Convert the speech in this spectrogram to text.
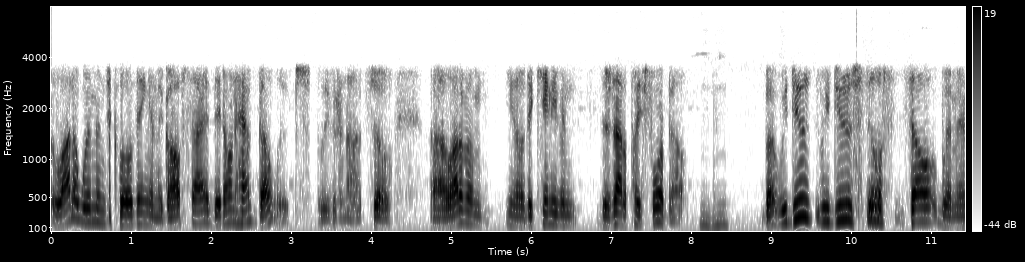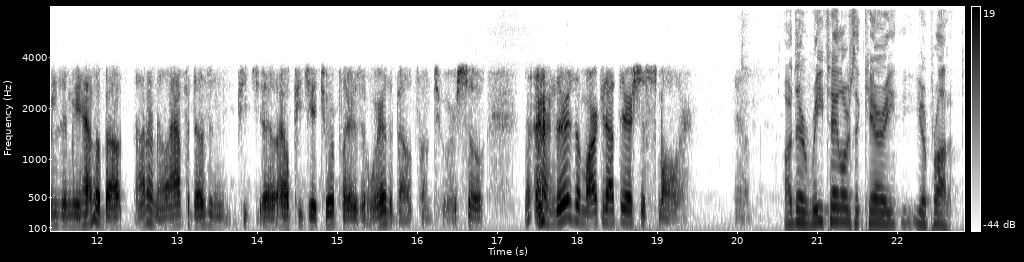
A lot of women's clothing in the golf side, they don't have belt loops, believe it or not. So uh, a lot of them, you know, they can't even. There's not a place for a belt. Mm-hmm. But we do we do still sell women's, and we have about I don't know half a dozen PG, uh, LPGA Tour players that wear the belts on tour. So there is a market out there. It's just smaller. Yeah. Are there retailers that carry your product?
